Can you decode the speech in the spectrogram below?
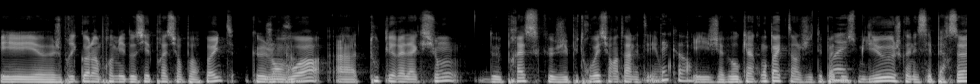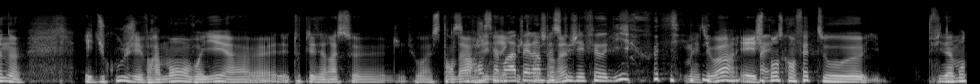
Et euh, je bricole un premier dossier de presse sur PowerPoint que j'envoie à toutes les rédactions de presse que j'ai pu trouver sur Internet. Et, et j'avais aucun contact, hein, j'étais pas Ouais. de ce milieu, je connaissais personne. Et du coup, j'ai vraiment envoyé à euh, toutes les adresses euh, tu vois, Ça, standards. ça me rappelle un peu ce que j'ai fait Audi. aussi. Mais tu vois, et je pense qu'en fait, euh, finalement,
